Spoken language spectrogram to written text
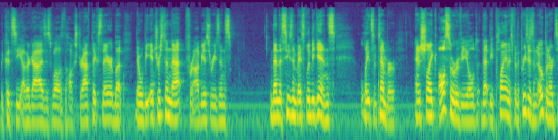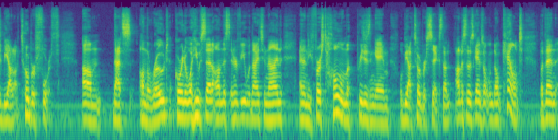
We could see other guys as well as the Hawks draft picks there, but there will be interest in that for obvious reasons. Then the season basically begins late September. And Schlenk also revealed that the plan is for the preseason opener to be on October 4th. Um, that's on the road, according to what he said on this interview with 929. And then the first home preseason game will be October 6th. Um, obviously, those games don't, don't count, but then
